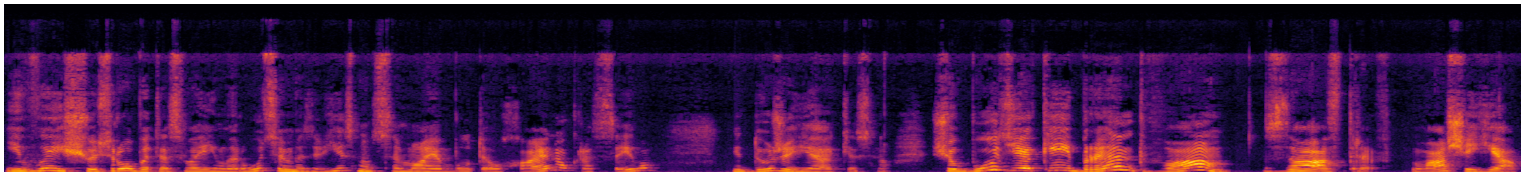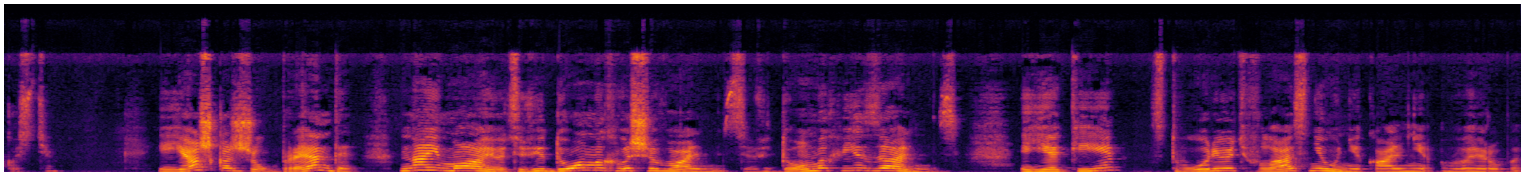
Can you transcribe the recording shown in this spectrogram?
і ви щось робите своїми руцями, звісно, це має бути охайно, красиво і дуже якісно. Щоб будь-який бренд вам заздрив вашій якості. І я ж кажу, бренди наймають відомих вишивальниць, відомих в'язальниць, які створюють власні унікальні вироби.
